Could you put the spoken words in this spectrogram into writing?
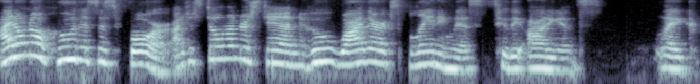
I don't know who this is for. I just don't understand who, why they're explaining this to the audience like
